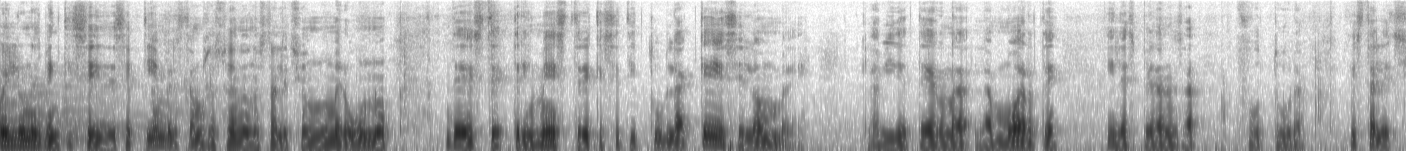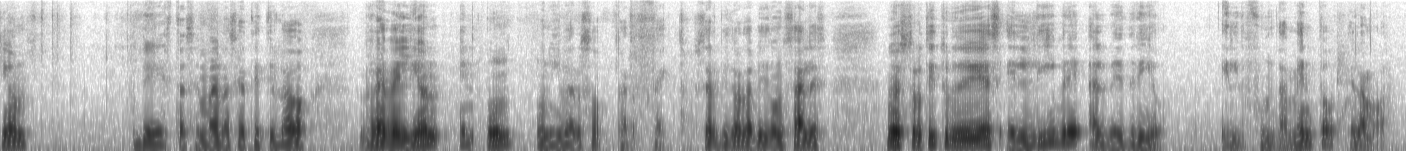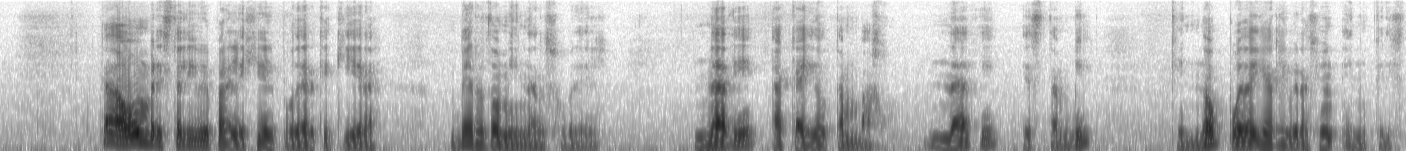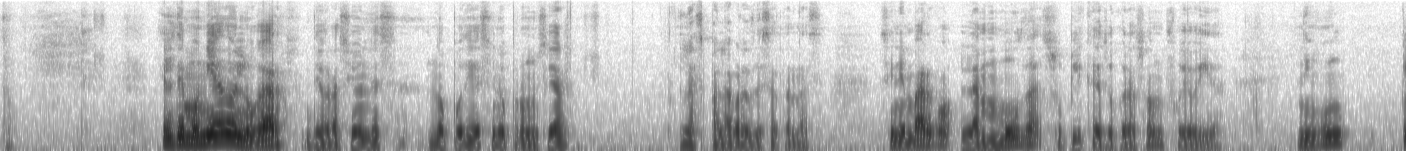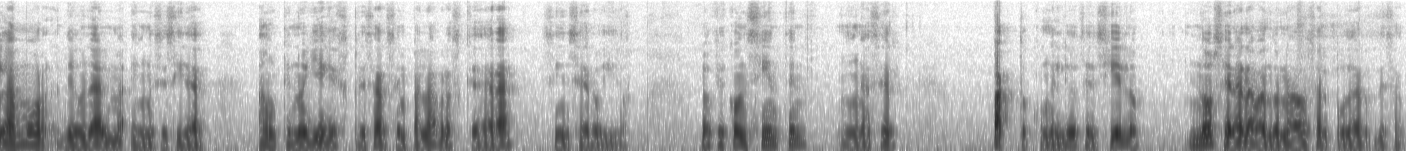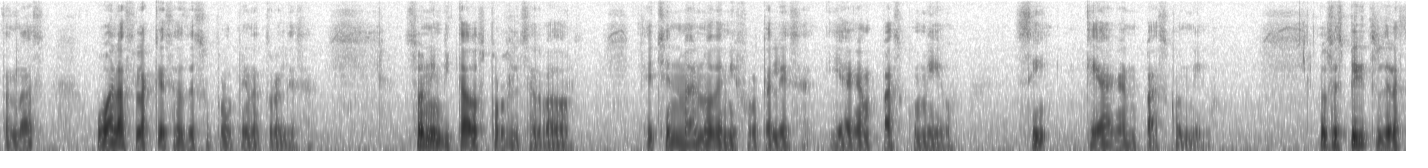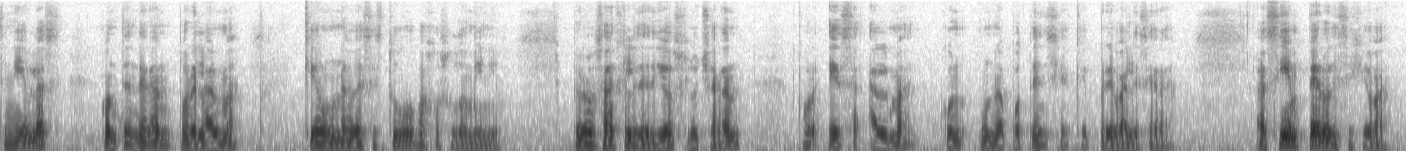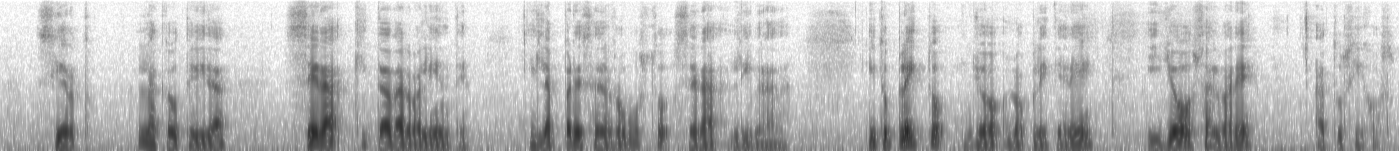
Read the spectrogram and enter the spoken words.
Hoy lunes 26 de septiembre estamos estudiando nuestra lección número uno de este trimestre que se titula ¿Qué es el hombre? La vida eterna, la muerte y la esperanza futura. Esta lección de esta semana se ha titulado Rebelión en un universo perfecto. Servidor David González, nuestro título de hoy es El libre albedrío, el fundamento del amor. Cada hombre está libre para elegir el poder que quiera ver dominar sobre él. Nadie ha caído tan bajo, nadie es tan vil que no pueda hallar liberación en Cristo. El demoniado en lugar de oraciones no podía sino pronunciar las palabras de Satanás. Sin embargo, la muda súplica de su corazón fue oída. Ningún clamor de un alma en necesidad aunque no llegue a expresarse en palabras, quedará sin ser oído. Lo que consienten en hacer pacto con el Dios del cielo no serán abandonados al poder de Satanás o a las flaquezas de su propia naturaleza. Son invitados por el Salvador. Echen mano de mi fortaleza y hagan paz conmigo. Sí, que hagan paz conmigo. Los espíritus de las tinieblas contenderán por el alma que una vez estuvo bajo su dominio. Pero los ángeles de Dios lucharán por esa alma con una potencia que prevalecerá. Así empero, dice Jehová, cierto, la cautividad será quitada al valiente, y la presa del robusto será librada. Y tu pleito yo lo pleitearé, y yo salvaré a tus hijos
